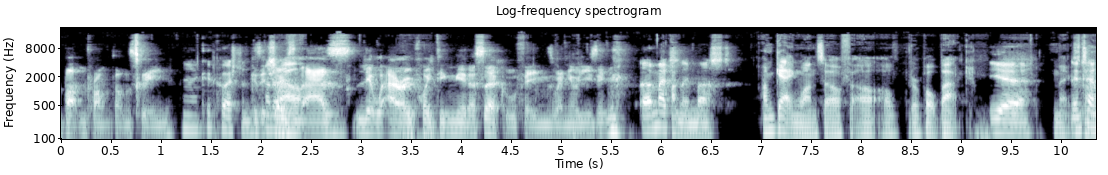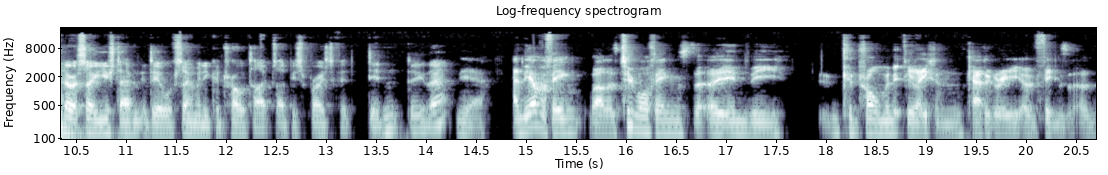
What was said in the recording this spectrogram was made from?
button prompt on the screen? Yeah, good question. Because it shows know. them as little arrow pointing in a circle things when you're using. I imagine they must. I'm getting one, so I'll, I'll, I'll report back Yeah, next Nintendo time. are so used to having to deal with so many control types. I'd be surprised if it didn't do that. Yeah. And the other thing, well, there's two more things that are in the control manipulation category of things that are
